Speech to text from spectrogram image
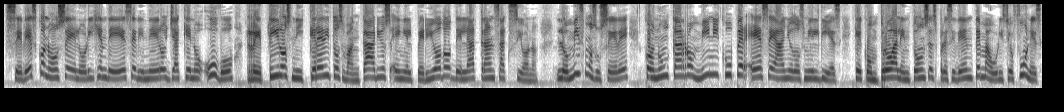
se desconoce el origen de ese dinero ya que no hubo retiros ni créditos bancarios en el periodo de la transacción. Lo mismo sucede con un carro Mini Cooper ese año 2010 que compró al entonces presidente Mauricio Funes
